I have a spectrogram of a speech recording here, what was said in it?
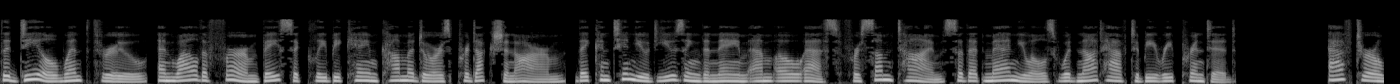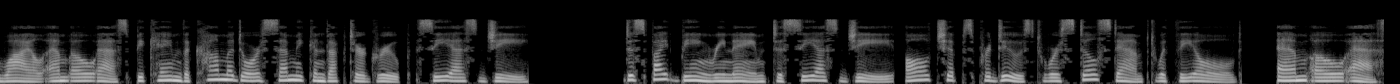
The deal went through, and while the firm basically became Commodore's production arm, they continued using the name MOS for some time so that manuals would not have to be reprinted. After a while MOS became the Commodore Semiconductor Group CSG. Despite being renamed to CSG, all chips produced were still stamped with the old MOS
